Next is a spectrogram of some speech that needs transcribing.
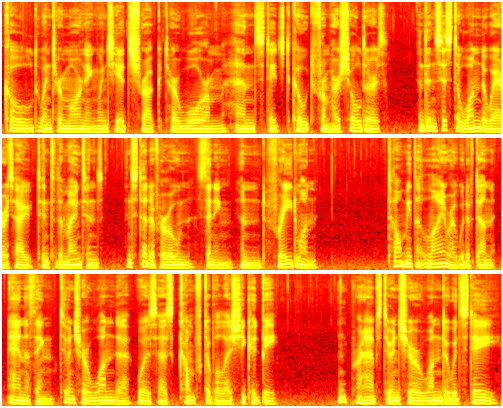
cold winter morning when she had shrugged her warm, hand stitched coat from her shoulders and insisted to Wanda wear it out into the mountains instead of her own thinning and frayed one, taught me that Lyra would have done anything to ensure Wanda was as comfortable as she could be, and perhaps to ensure Wanda would stay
